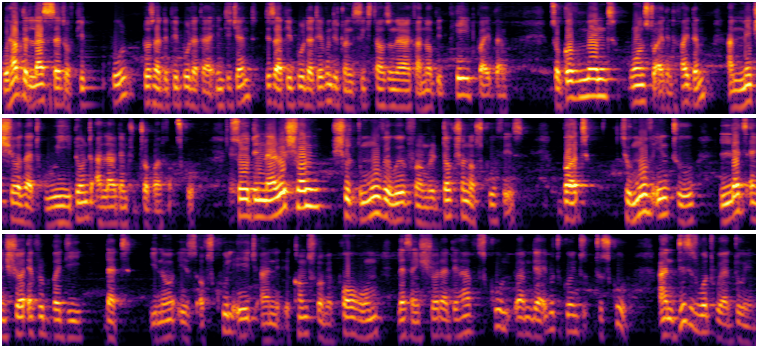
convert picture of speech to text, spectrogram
We have the last set of people. Those are the people that are indigent. These are people that even the 26,000 naira cannot be paid by them. So government wants to identify them and make sure that we don't allow them to drop out from school. So the narration should move away from reduction of school fees, but to move into let's ensure everybody that you know is of school age and it comes from a poor home let's ensure that they have school um, they're able to go into to school and this is what we are doing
